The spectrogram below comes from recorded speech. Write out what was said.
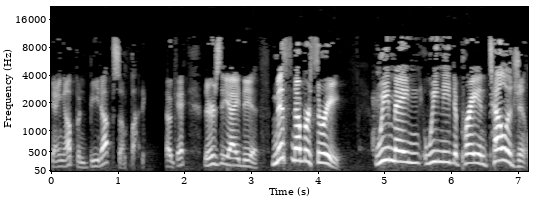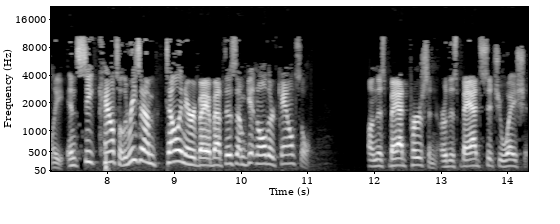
gang up and beat up somebody. Okay? There's the idea. Myth number three. We may we need to pray intelligently and seek counsel. The reason I'm telling everybody about this, I'm getting all their counsel on this bad person or this bad situation.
